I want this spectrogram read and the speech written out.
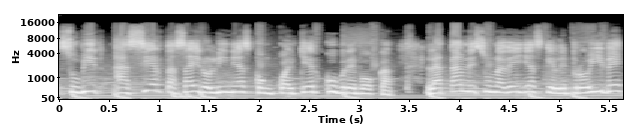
subir a ciertas aeronaves líneas con cualquier cubreboca. La TAM es una de ellas que le prohíbe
